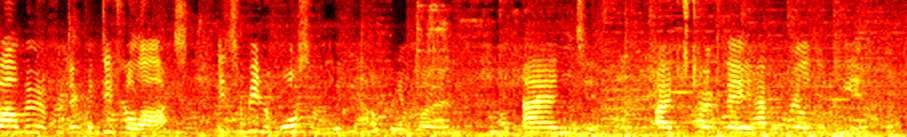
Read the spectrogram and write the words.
well, maybe not fruit tech, but digital arts. It's been awesome with helping them learn, and I just hope they have a really good year.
